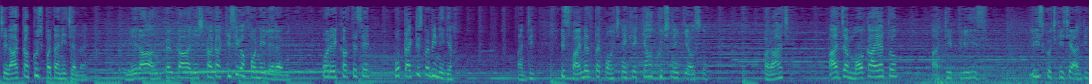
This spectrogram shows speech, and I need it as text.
चिराग का कुछ पता नहीं चल रहा है। मेरा अंकल का अनिष्का का किसी का फ़ोन नहीं ले रहा है वो। और एक हफ़्ते से वो प्रैक्टिस पर भी नहीं गया। आंटी इस फाइनल तक पहुँचने के लिए क्या कुछ नहीं किया उसने? और आज आज जब मौका आया तो आंटी प्लीज़ प्लीज़ कुछ कीजिए आंटी।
